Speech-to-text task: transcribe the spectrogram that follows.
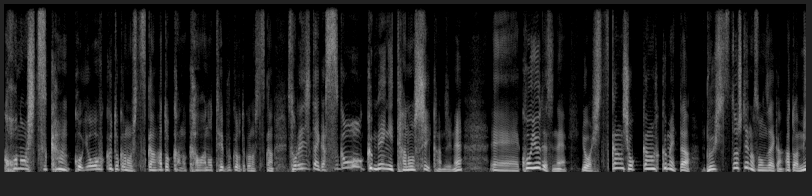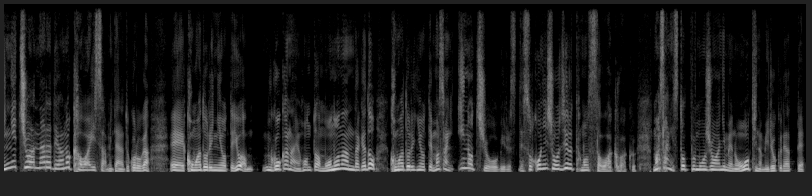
この質感こう洋服とかの質感あとかの革の手袋とかの質感それ自体がすごく目に楽しい感じね、えー、こういうですね要は質感食感含めた物質としての存在感あとはミニチュアならではの可愛さみたいなところが、えー、コマ撮りによって要は動かない本当はものなんだけどコマ撮りによってまさに命を帯びる。でそこに生じる楽しさワクワク。まさにストップモーションアニメの大きな魅力であって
